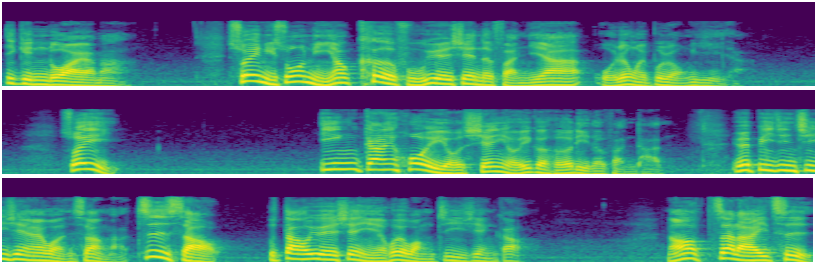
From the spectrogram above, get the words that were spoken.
一根乱嘛，所以你说你要克服月线的反压，我认为不容易呀。所以应该会有先有一个合理的反弹。因为毕竟季线还往上嘛，至少不到月线也会往季线告，然后再来一次，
